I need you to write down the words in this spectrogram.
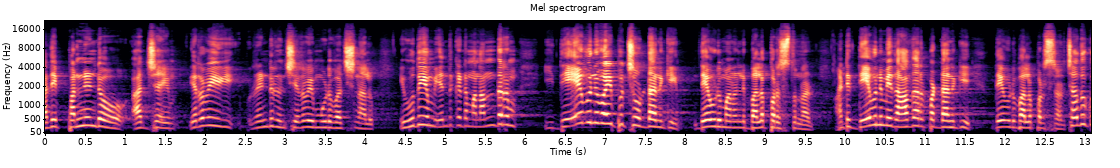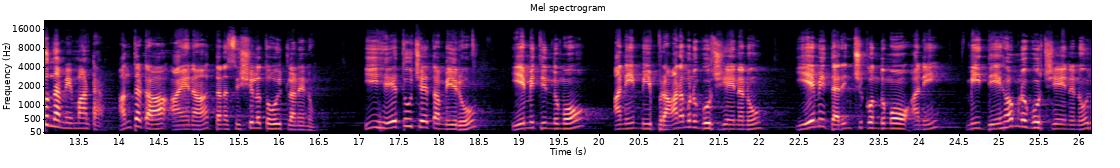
అదే పన్నెండో అధ్యాయం ఇరవై రెండు నుంచి ఇరవై మూడు వచనాలు. ఈ ఉదయం ఎందుకంటే మనందరం ఈ దేవుని వైపు చూడడానికి దేవుడు మనల్ని బలపరుస్తున్నాడు. అంటే దేవుని మీద ఆధారపడడానికి దేవుడు బలపరుస్తున్నాడు. చదువుకుందాం ఈ మాట. అంతటా ఆయన తన శిష్యులతో ఇట్లా నేను ఈ హేతు చేత మీరు ఏమి తిందుమో అని మీ ప్రాణమును గూర్చి అయినను ఏమి ధరించుకొందుమో అని మీ దేహమును గూర్చి అయినను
